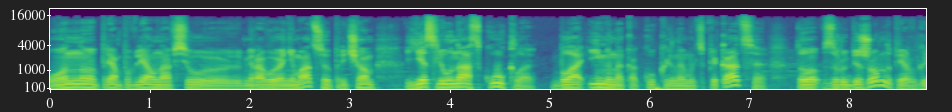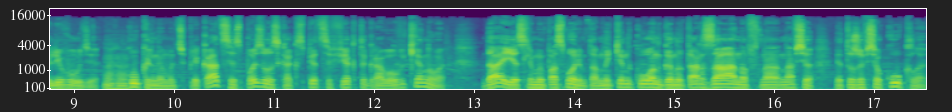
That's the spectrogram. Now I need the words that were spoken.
он э, прям повлиял на всю мировую анимацию. Причем, если у нас кукла была именно как кукольная мультипликация, то за рубежом, например, в Голливуде, uh-huh. кукольная мультипликация использовалась как спецэффект игрового кино. Да, если мы посмотрим там на Кинг-Конга, на Тарзанов, на, на все, это же все кукла.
